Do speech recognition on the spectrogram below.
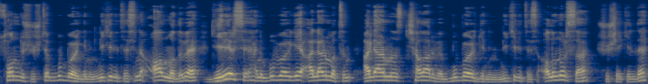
son düşüşte bu bölgenin likiditesini almadı ve gelirse hani bu bölgeye alarm atın. Alarmınız çalar ve bu bölgenin likiditesi alınırsa şu şekilde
